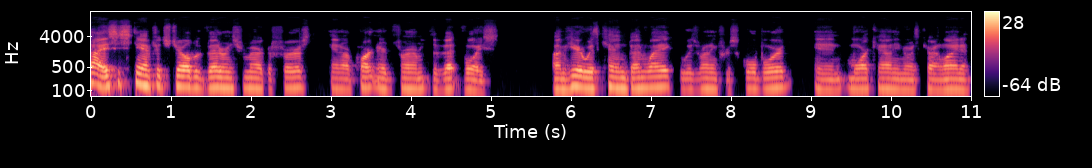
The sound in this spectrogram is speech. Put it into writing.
Hi, this is Stan Fitzgerald with Veterans for America First and our partnered firm, the Vet Voice. I'm here with Ken Benway, who is running for school board in Moore County, North Carolina,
